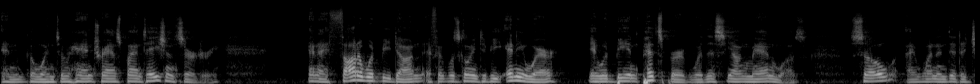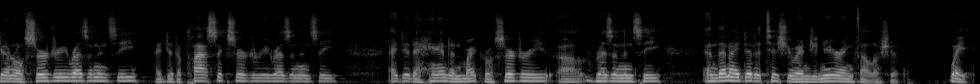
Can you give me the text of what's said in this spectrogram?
and go into hand transplantation surgery. And I thought it would be done. If it was going to be anywhere, it would be in Pittsburgh, where this young man was. So I went and did a general surgery residency. I did a plastic surgery residency. I did a hand and microsurgery uh, residency. And then I did a tissue engineering fellowship. Wait,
